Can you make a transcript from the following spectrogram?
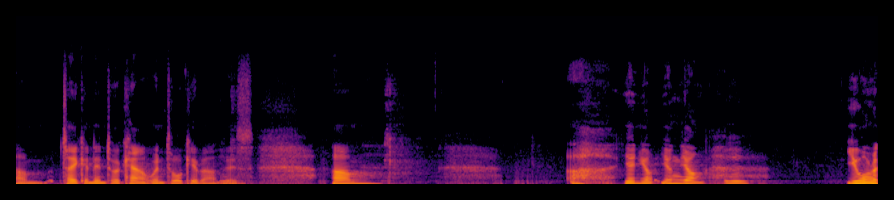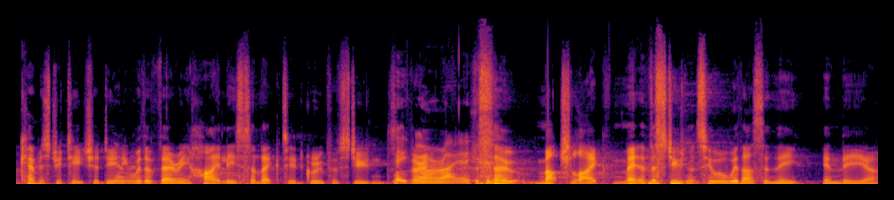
um, taken into account when talking about this. Um, uh, Young Young, you are a chemistry teacher dealing with a very highly selected group of students. Yeah, Very- right. So much like the students who are with us in the in the uh,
